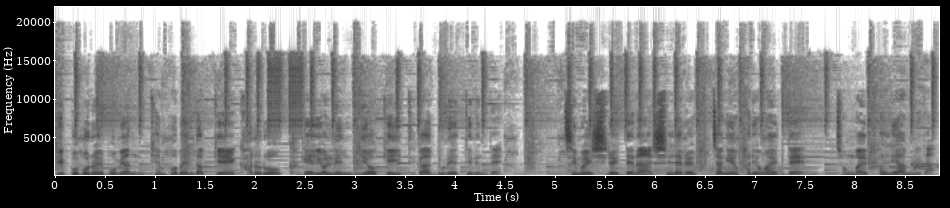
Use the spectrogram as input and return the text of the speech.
뒷부분을 보면 캠퍼밴답게 가로로 크게 열린 리어 게이트가 눈에 띄는데 짐을 실을 때나 실내를 확장해 활용할 때 정말 편리합니다.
